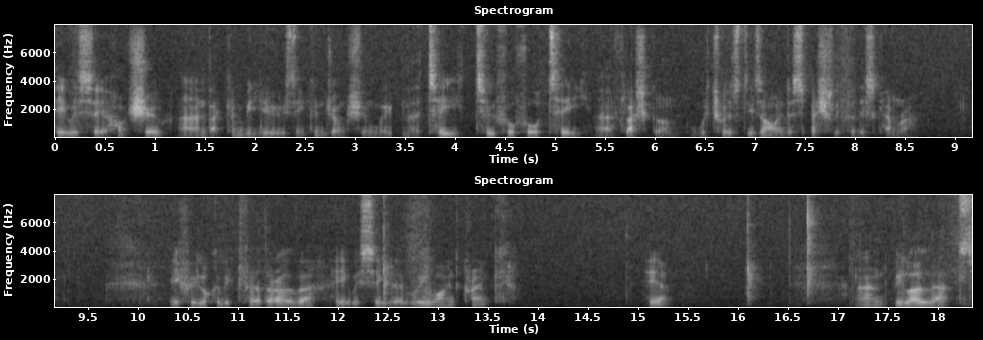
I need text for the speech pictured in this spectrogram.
here we see a hot shoe and that can be used in conjunction with the T244T uh, flash gun which was designed especially for this camera. If we look a bit further over here we see the rewind crank here and below that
